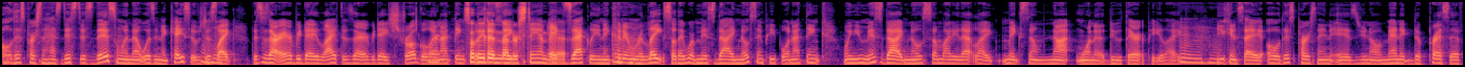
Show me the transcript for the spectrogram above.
oh, this person has this, this, this, when that wasn't the case. It was just like, this is our everyday life. This is our everyday struggle. And I think So they didn't understand it. Mm-hmm. Exactly. And they couldn't relate. So they were misdiagnosing people. And I think when you misdiagnose somebody, that like makes them not want to do therapy. Like Mm-hmm. you can say, oh, this person is, you know, manic depressive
